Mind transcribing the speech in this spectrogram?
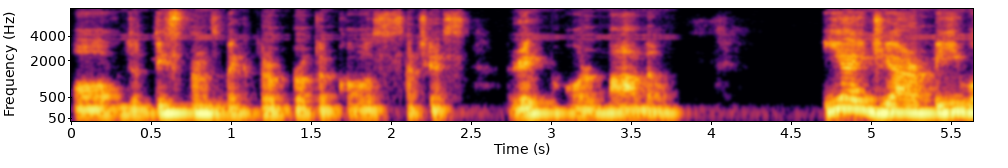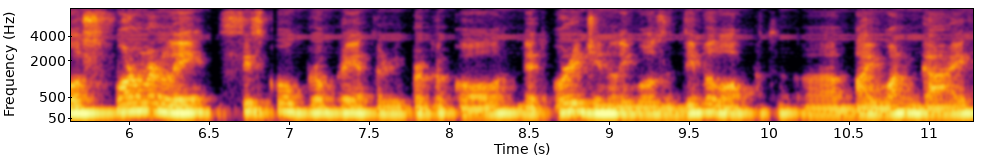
of the distance vector protocols such as RIP or Babel. EIGRP was formerly Cisco proprietary protocol that originally was developed uh, by one guy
